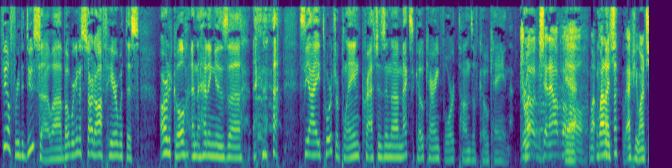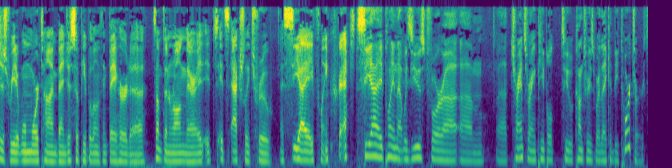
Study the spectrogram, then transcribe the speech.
feel free to do so. Uh, but we're going to start off here with this article, and the heading is uh, CIA torture plane crashes in uh, Mexico carrying four tons of cocaine. Drugs and alcohol. Yeah. Why, why don't you actually? Why don't you just read it one more time, Ben, just so people don't think they heard uh, something wrong there. It, it's it's actually true. A CIA plane crashed. CIA plane that was used for uh, um, uh, transferring people to countries where they could be tortured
